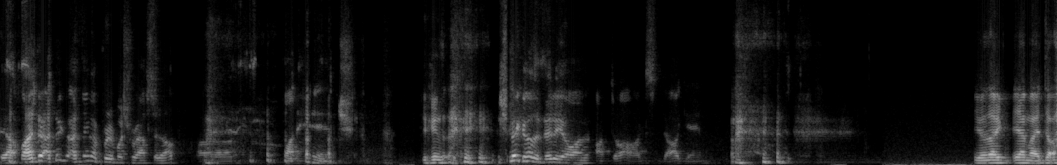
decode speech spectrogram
Yeah, well, I, th- I think I think that pretty much wraps it up uh, on Hinge. You can. you should make another video on, on dogs, dog game. You're like, yeah, my dog.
